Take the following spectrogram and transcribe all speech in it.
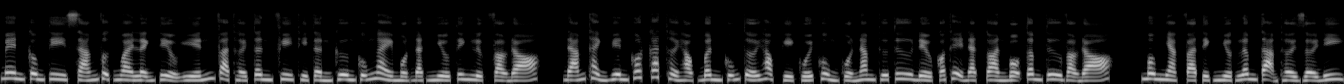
Bên công ty sáng vực ngoài lệnh Tiểu Yến và thời Tân Phi thì Tần Cương cũng ngày một đặt nhiều tinh lực vào đó, đám thành viên cốt cắt thời học bân cũng tới học kỳ cuối cùng của năm thứ tư đều có thể đặt toàn bộ tâm tư vào đó, mông nhạc và tịch nhược lâm tạm thời rời đi,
